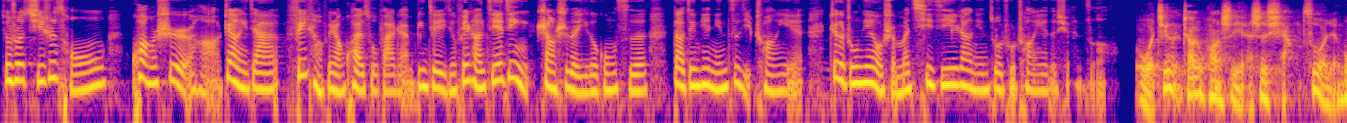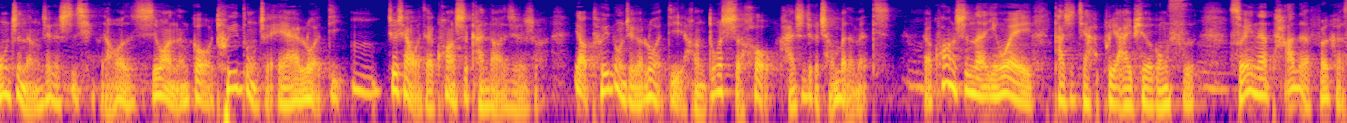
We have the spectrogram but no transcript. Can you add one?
就说其实从旷视哈这样一家非常非常快速发展，并且已经非常接近上市的一个公司，到今天您自己创业，这个中间有什么契机让您做出创业的选择？我进加入旷视也是想做人工智能这个事情，然后希望能够推动这 AI 落地。嗯，就像我在旷视看到的，就是说要推动这个落地，很多时候还是这个成本的问题。那旷视呢？因为它是家 Pre IP 的公司，所以呢，它的 focus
